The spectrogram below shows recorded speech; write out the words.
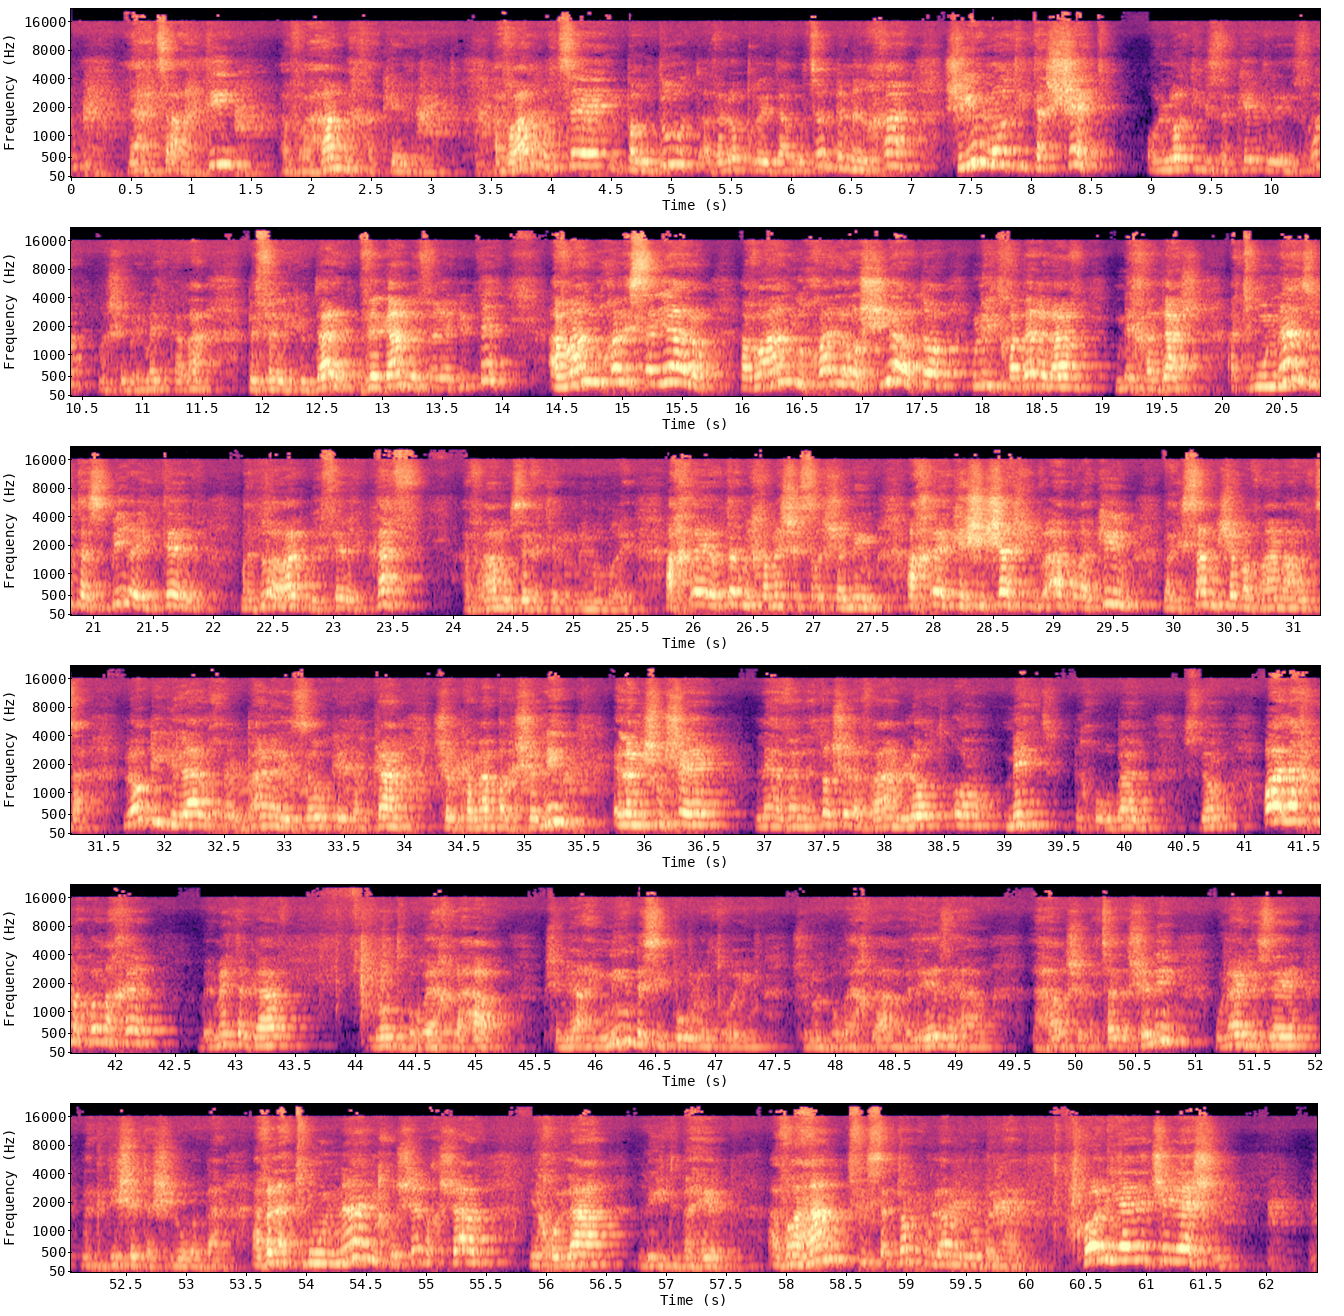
להצעתי, אברהם מחכה ללוט. אברהם רוצה היפרדות, אבל לא פרידה. הוא רוצה במרחק שאם לא תתעשת או לא תזדקק לעזרה, מה שבאמת קרה בפרק י"ד וגם בפרק י"ט, אברהם יוכל לסייע לו, אברהם יוכל להושיע אותו ולהתחבר אליו מחדש. התמונה הזו תסביר היטב מדוע רק בפרק כ' אברהם עוזב את אלוהים ממרא. אחרי יותר מ-15 שנים, אחרי כשישה שבעה פרקים, ויסע משם אברהם ארצה. לא בגלל חורבן האזור כדרכם של כמה פרשנים, אלא משום שלהבנתו של אברהם לוט או מת בחורבן סדום, או הלך למקום אחר. באמת אגב, לוט בורח להר. כשמעיינים בסיפור לוט רואים שלוט בורח להר, אבל לאיזה הר? להר שבצד השני, אולי לזה נקדיש את השיעור הבא. אבל התמונה, אני חושב עכשיו, יכולה להתבהר. אברהם, תפיסתו כולם היו בניי. כל ילד שיש לי,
